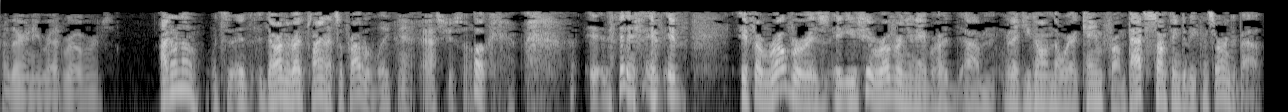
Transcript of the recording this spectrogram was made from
Are there any red rovers? I don't know. It's, it's, they're on the red planet, so probably. Yeah, ask yourself. Look, if if if, if a rover is you see a rover in your neighborhood um, that you don't know where it came from, that's something to be concerned about.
